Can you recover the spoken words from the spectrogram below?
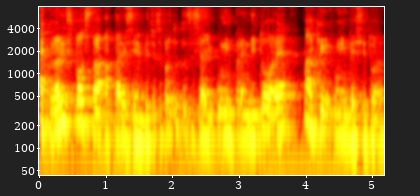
Ecco, la risposta appare semplice, soprattutto se sei un imprenditore, ma anche un investitore.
